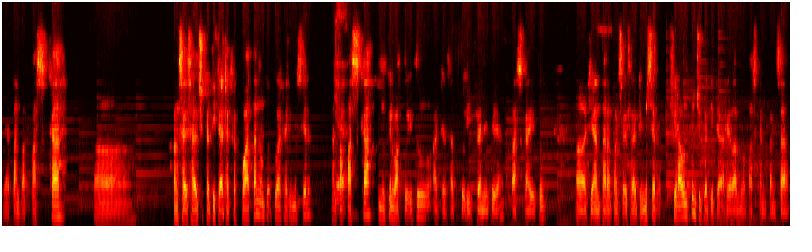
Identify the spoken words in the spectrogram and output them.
Ya, tanpa Paskah uh, bangsa Israel juga tidak ada kekuatan untuk keluar dari Mesir. Tanpa yeah. Paskah mungkin waktu itu ada satu event itu ya, Paskah itu uh, di antara bangsa Israel di Mesir. Firaun pun juga tidak rela melepaskan bangsa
